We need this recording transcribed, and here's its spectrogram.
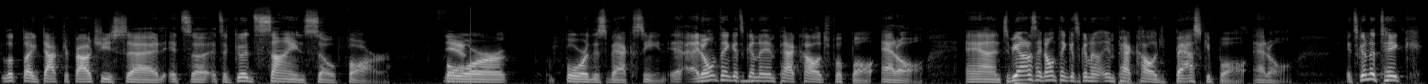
looked like Dr. Fauci said it's a it's a good sign so far Yeah. For this vaccine. I don't think it's going to impact college football at all. And to be honest, I don't think it's going to impact college basketball at all. It's going to take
